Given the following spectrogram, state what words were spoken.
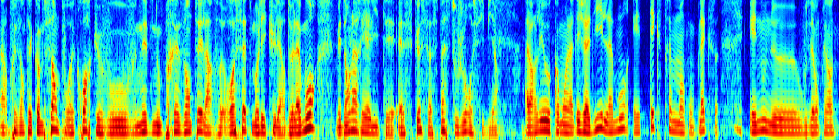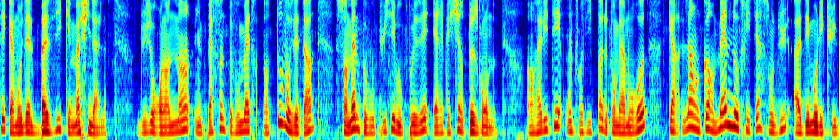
Alors présenté comme ça, on pourrait croire que vous venez de nous présenter la re- recette moléculaire de l'amour, mais dans la réalité, est-ce que ça se passe toujours aussi bien? Alors Léo, comme on l'a déjà dit, l'amour est extrêmement complexe et nous ne vous avons présenté qu'un modèle basique et machinal. Du jour au lendemain, une personne peut vous mettre dans tous vos états sans même que vous puissiez vous poser et réfléchir deux secondes. En réalité, on ne choisit pas de tomber amoureux car là encore, même nos critères sont dus à des molécules.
